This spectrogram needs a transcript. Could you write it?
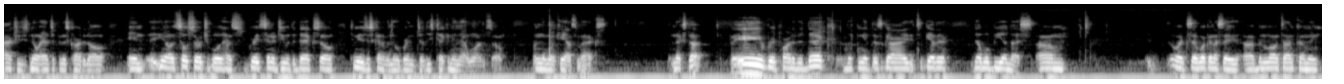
actually just no answer for this card at all and you know it's so searchable. It has great synergy with the deck. So to me, it's just kind of a no-brainer to at least take it in that one. So running the one Chaos Max. Next up, favorite part of the deck. Looking at this guy together, double BLS. Um, like I said, what can I say? Uh, been a long time coming.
